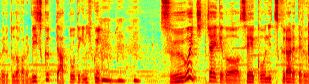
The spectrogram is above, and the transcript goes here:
べるとだからリスクって圧倒的に低いなとうんうんうんすごいちっちゃいけど成功に作られてるミ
